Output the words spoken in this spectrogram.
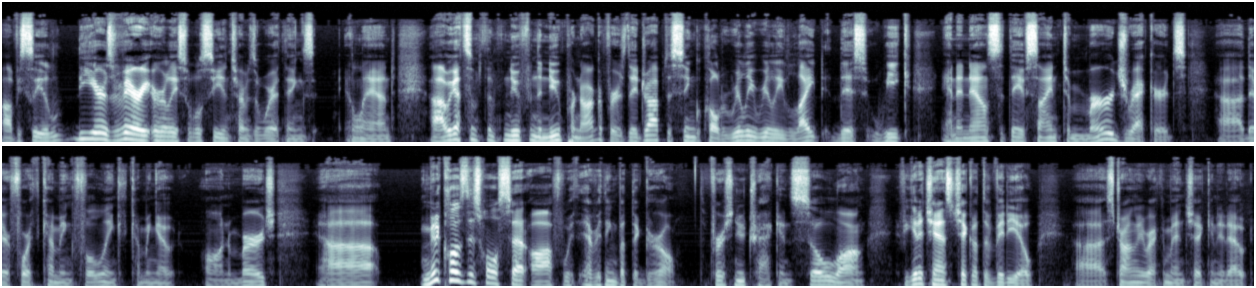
Obviously, the year is very early, so we'll see in terms of where things land. Uh, we got something new from the new pornographers. They dropped a single called Really, Really Light this week and announced that they've signed to Merge Records, uh, their forthcoming full length coming out on Merge. Uh, I'm going to close this whole set off with Everything But the Girl, the first new track in so long. If you get a chance, check out the video. Uh, strongly recommend checking it out.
